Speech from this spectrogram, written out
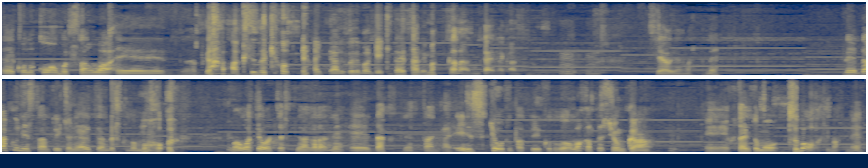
えーこの小わもちさんは、えー、アクシズ教室に入ってあれすれば撃退されますから、みたいな感じの試合をやりましたね。で、ダクネスさんと一緒にやれてたんですけども、まあ、わちゃわちゃしながらね、えーダクネスさんがエリス京都だということが分かった瞬間、えー二人とも唾を吐きますね。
